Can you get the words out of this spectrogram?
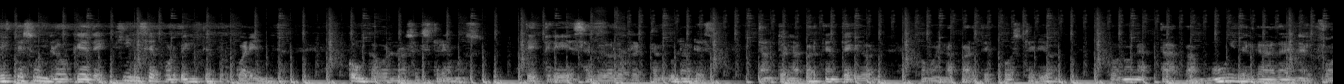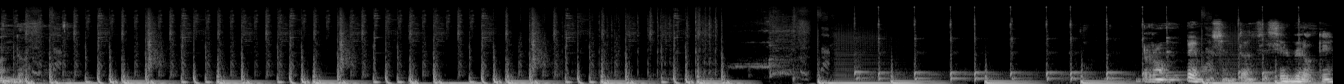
este es un bloque de 15 por 20 por 40, cóncavo en los extremos, de tres alveolos rectangulares tanto en la parte anterior como en la parte posterior, con una tapa muy delgada en el fondo. Rompemos entonces el bloque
